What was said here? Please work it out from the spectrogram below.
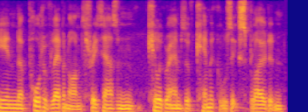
in the port of lebanon 3000 kilograms of chemicals exploded and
